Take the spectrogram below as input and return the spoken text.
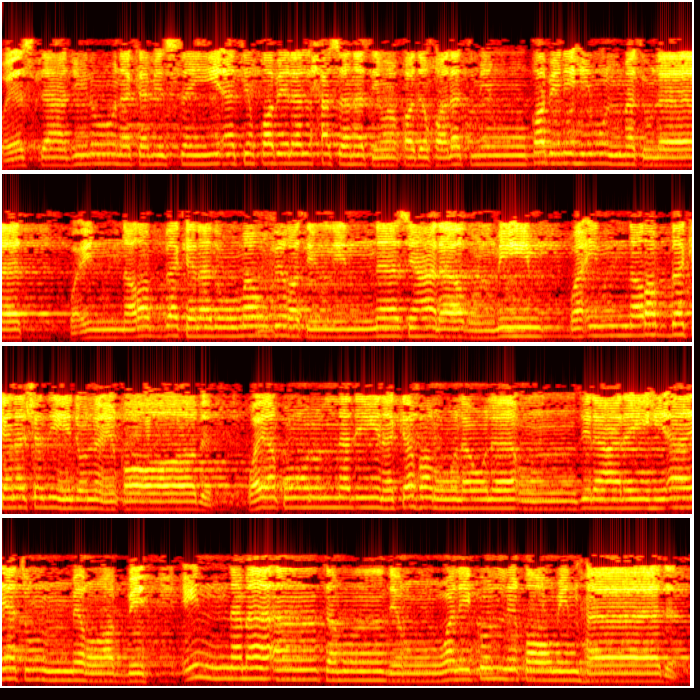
ويستعجلونك بالسيئة قبل الحسنة وقد خلت من قبلهم المثلات وإن ربك لذو مغفرة للناس على ظلمهم وإن ربك لشديد العقاب ويقول الذين كفروا لولا أنزل عليه آية من ربه إنما أنت منذر ولكل قوم هاد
